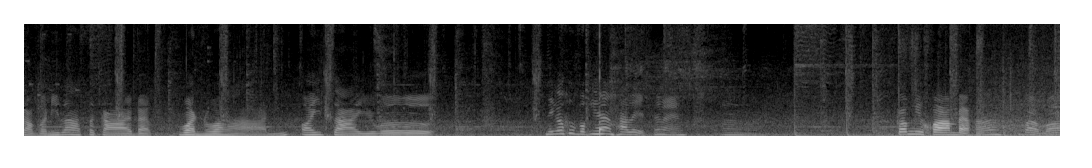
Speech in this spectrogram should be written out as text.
กับวานิลาสกายแบบหวานหวานอ้อยใจเวอร์นี่ก็คือบักกิ้แฮมพาเลสใช่ไหมอืมก็มีความแบบฮะแบบว่า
